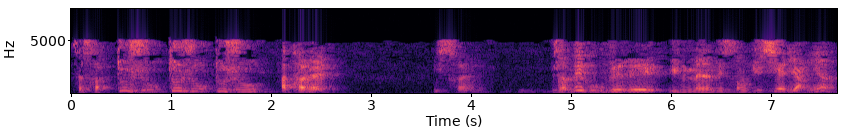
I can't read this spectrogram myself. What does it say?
ça sera toujours, toujours, toujours à travers Israël. Jamais vous verrez une main descendre du ciel, il n'y a rien.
